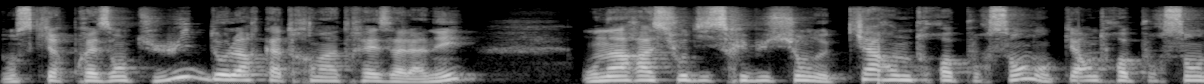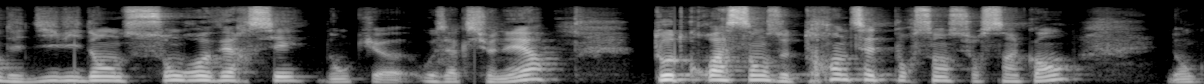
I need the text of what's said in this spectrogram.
donc ce qui représente 8,93$ à l'année. On a un ratio distribution de 43%, donc 43% des dividendes sont reversés donc euh, aux actionnaires. Taux de croissance de 37% sur 5 ans. Donc,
